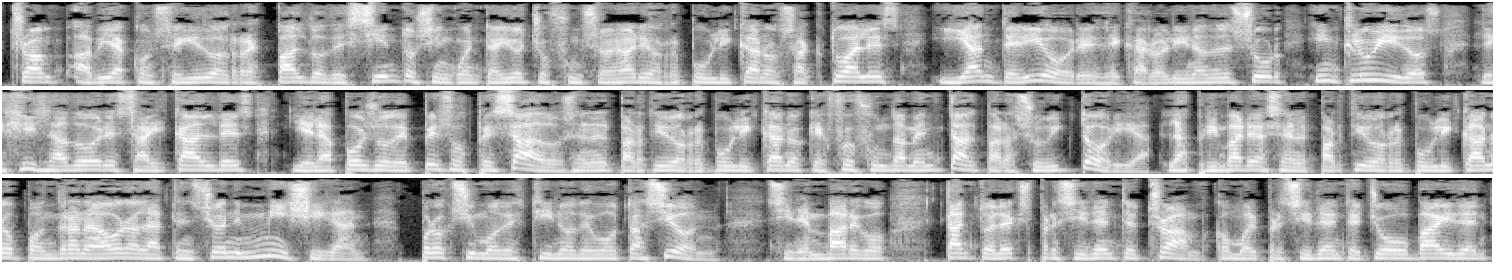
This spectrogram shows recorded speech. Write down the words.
Trump había conseguido el respaldo de 158 funcionarios republicanos actuales y anteriores de Carolina del Sur, incluidos legisladores legisladores, alcaldes y el apoyo de pesos pesados en el Partido Republicano que fue fundamental para su victoria. Las primarias en el Partido Republicano pondrán ahora la atención en Michigan, próximo destino de votación. Sin embargo, tanto el expresidente Trump como el presidente Joe Biden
